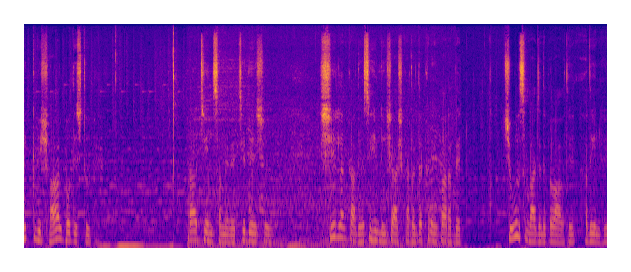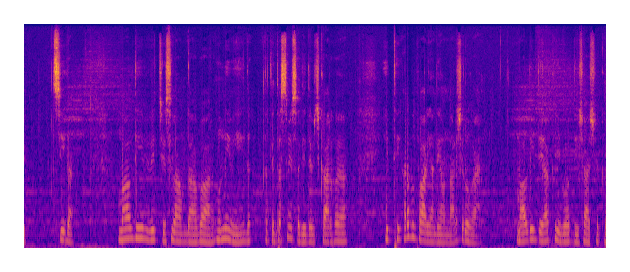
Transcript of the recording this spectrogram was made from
ਇੱਕ ਵਿਸ਼ਾਲ ਬੋਧੀ ਸਤੂਪ ਹੈ। ਪ੍ਰਾਚੀਨ ਸਮੇਂ ਵਿੱਚ ਦੇਸ਼ ਸ਼੍ਰੀਲੰਕਾ ਦੇ ਸਹਿਲੀ ਸ਼ਾਸਕਾਂ ਤੇ ਦੱਖਣੀ ਭਾਰਤ ਦੇ ਚੂਲ ਸਮਾਜਾਂ ਦੇ ਪ੍ਰਭਾਵ ਦੇ ਅਧੀਨ ਹੀ ਸੀਗਾ। ਮਾਲਦੀਵ ਵਿੱਚ ਇਸਲਾਮ ਦਾ ਆਭਾਰ 19ਵੀਂ ਅਤੇ 10ਵੀਂ ਸਦੀ ਦੇ ਵਿਚਕਾਰ ਹੋਇਆ। ਇੱਥੇ ਅਰਬ ਵਪਾਰੀਆਂ ਦੇ ਆਉਣ ਨਾਲ ਸ਼ੁਰੂ ਹੋਇਆ। ਮਾਲਦੀਵ ਦੇ ਆਖਰੀ ਬੋਧੀ ਸ਼ਾਸਕ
